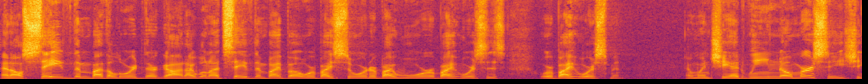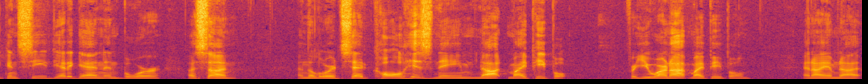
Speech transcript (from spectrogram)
and I'll save them by the Lord their God. I will not save them by bow or by sword or by war or by horses or by horsemen. And when she had weaned no mercy, she conceived yet again and bore a son. And the Lord said, Call his name not my people, for you are not my people, and I am not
